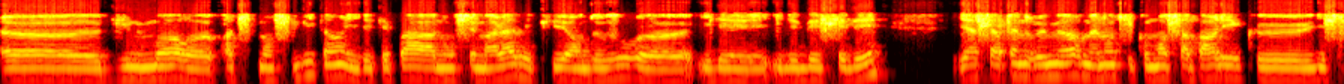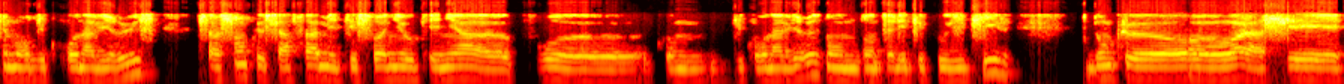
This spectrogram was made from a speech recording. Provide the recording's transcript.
d'une mort pratiquement subite. Hein. Il n'était pas annoncé malade et puis en deux jours il est il est décédé. Il y a certaines rumeurs maintenant qui commencent à parler qu'il serait mort du coronavirus, sachant que sa femme était soignée au Kenya euh, pour euh, du coronavirus, dont, elle était positive. Donc euh, voilà, c'est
